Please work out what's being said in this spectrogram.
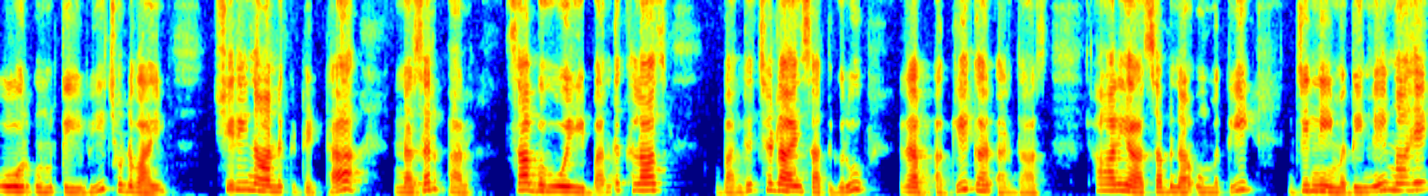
ਹੋਰ ਉਮਤੀ ਵੀ ਛੁਡਵਾਈ ਸ਼੍ਰੀ ਨਾਨਕ ਡਿੱਠਾ ਨਜ਼ਰ ਪਰ ਸਭ ਹੋਈ ਬੰਦ ਖਲਾਸ। ਬੰਦ ਛਡਾਈ ਸਤਿਗੁਰੂ, ਰੱਬ ਅੱਗੇ ਕਰ ਅਰਦਾਸ। ਹਾਰਿਆ ਸਭਨਾ ਉਮਤੀ, ਜਿਨੀ ਮਦੀਨੇ ਮਾਹੇ।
